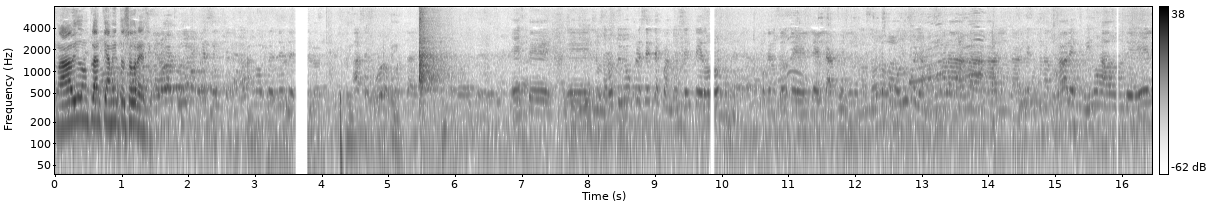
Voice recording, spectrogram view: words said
no ha habido un planteamiento sobre eso. Pero estuvimos presentes, ¿no? estuvimos presentes, aseguro cómo está eso. Este, eh, nosotros estuvimos presentes cuando él se enteró, porque nosotros, el- el- la- nosotros como grupo llamamos a la, a, a- a Recursos Naturales, fuimos a donde él,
